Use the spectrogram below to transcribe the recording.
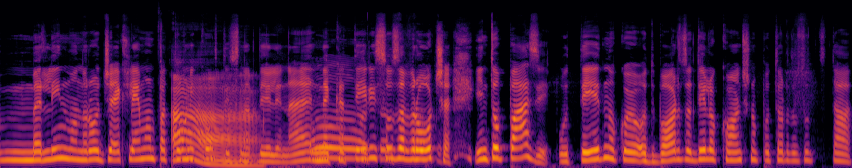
Merlin Monroe, Jack Lemon, pa Tony Curtis naredili. Ne. Nekateri so za vroče. In to pazi, v tednu, ko je odbor za delo končno potrdil tudi ta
